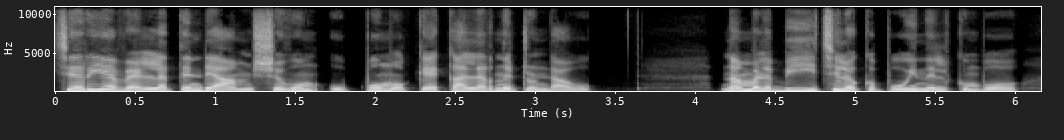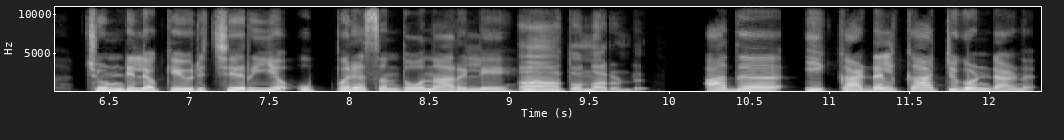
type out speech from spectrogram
ചെറിയ വെള്ളത്തിന്റെ അംശവും ഉപ്പുമൊക്കെ കലർന്നിട്ടുണ്ടാവും. നമ്മൾ ബീച്ചിലൊക്കെ പോയി നിൽക്കുമ്പോ ചുണ്ടിലൊക്കെ ഒരു ചെറിയ ഉപ്പുരസം തോന്നാറില്ലേ? ആ തോന്നാറുണ്ട്. അത് ഈ കടൽക്കാറ്റുകൊണ്ടാണ്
